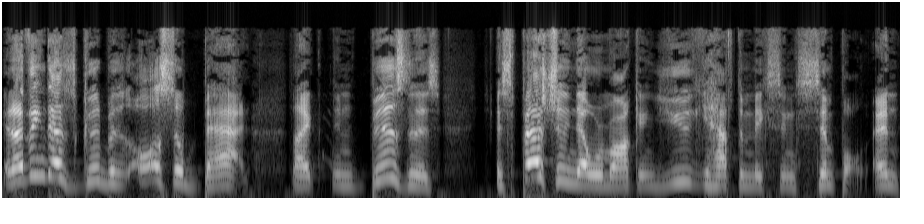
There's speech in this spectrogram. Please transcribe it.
And I think that's good, but it's also bad. Like in business, especially network marketing, you have to make things simple. And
